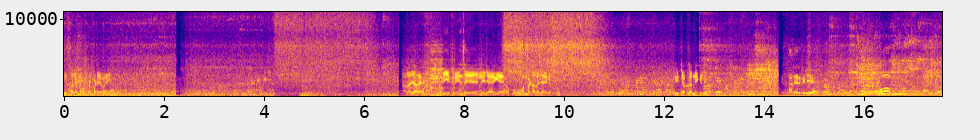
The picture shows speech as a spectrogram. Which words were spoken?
ये सारे मोटर पड़े हुए हैं यहाँ पे। डाला जा रहा है। अभी ये क्रेन से ले जाया गया है। अब ओवन में डाला जाएगा इसको। हीटअप करने के लिए। कितना देर के लिए। खूब। चालीस लोग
